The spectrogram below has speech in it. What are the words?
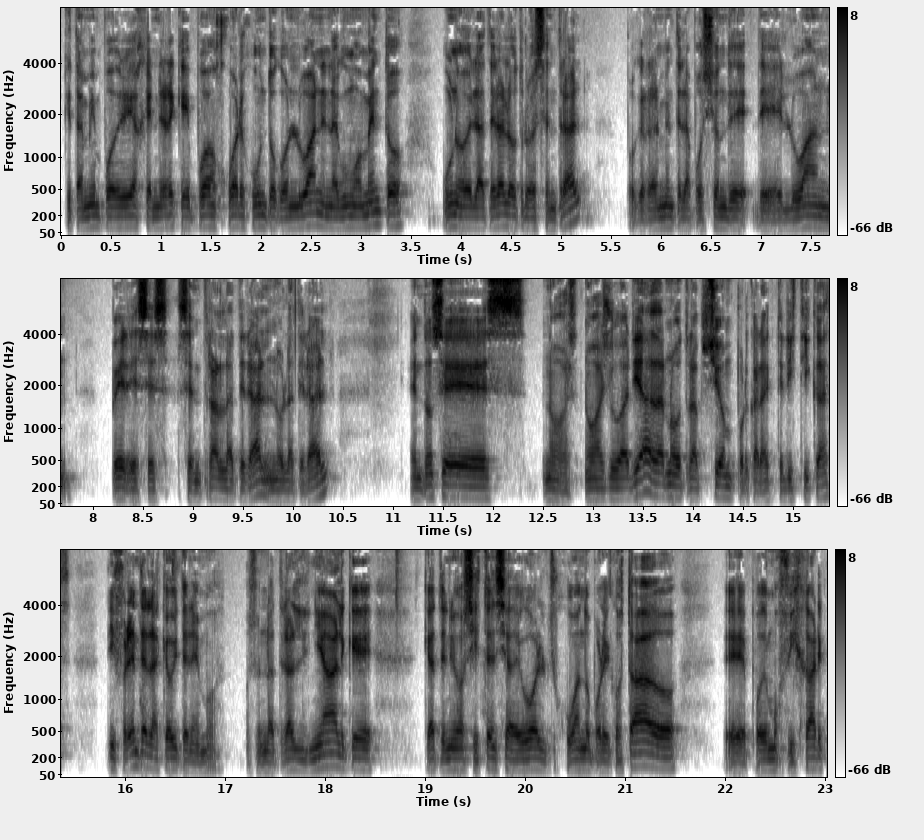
que también podría generar que puedan jugar junto con Luan en algún momento, uno de lateral, otro de central porque realmente la posición de, de Luan Pérez es central lateral, no lateral. Entonces nos, ayudaría a darnos otra opción por características diferentes a las que hoy tenemos. O un lateral lineal que, que ha tenido asistencia de gol jugando por el costado. Eh, podemos fijar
